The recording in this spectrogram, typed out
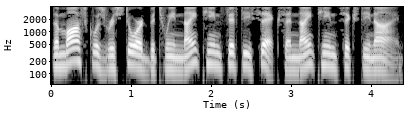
The mosque was restored between 1956 and 1969.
